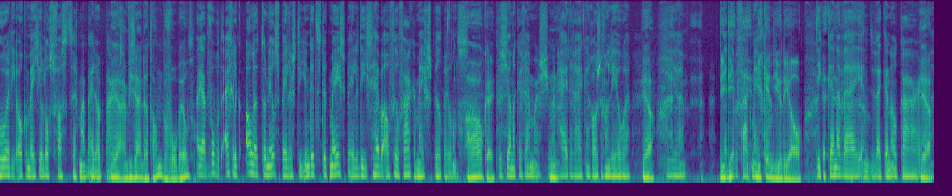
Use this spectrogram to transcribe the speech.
horen die ook een beetje los vast zeg maar, bij Doodpaard. Ja, en wie zijn dat dan bijvoorbeeld? Nou ja, bijvoorbeeld eigenlijk alle toneelspelers die in dit stuk meespelen... die hebben al veel vaker meegespeeld bij ons. Ah, oké. Dus Janneke Remmers, Jorn Heiderijk en Rosa van Leeuwen. Ja. Die, eh, Die, Ja, die hebben vaak die meegedaan. kenden jullie al. die kennen wij en wij kennen elkaar. En, Ja. eh,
